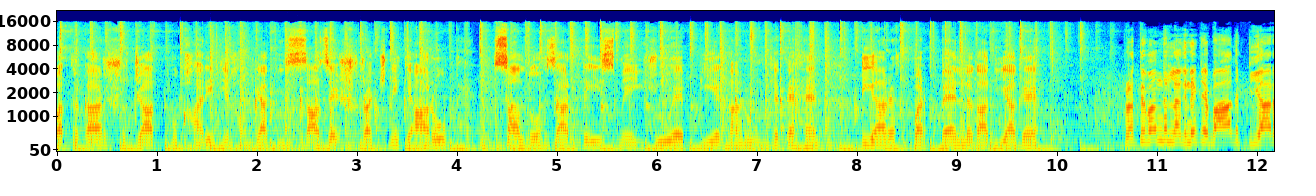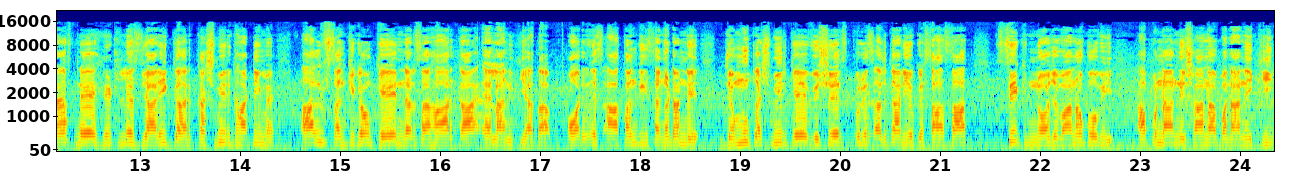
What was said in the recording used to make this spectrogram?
पत्रकार शुजात बुखारी की हत्या की साजिश रचने के आरोप है। साल 2023 में यूएपीए कानून के तहत टीआरएफ पर बैन लगा दिया गया। प्रतिबंध लगने के बाद टीआरएफ ने हिट लिस्ट जारी कर कश्मीर घाटी में अल्पसंख्यकों के नरसंहार का ऐलान किया था और इस आतंकी संगठन ने जम्मू कश्मीर के विशेष पुलिस अधिकारियों के साथ साथ सिख नौजवानों को भी अपना निशाना बनाने की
